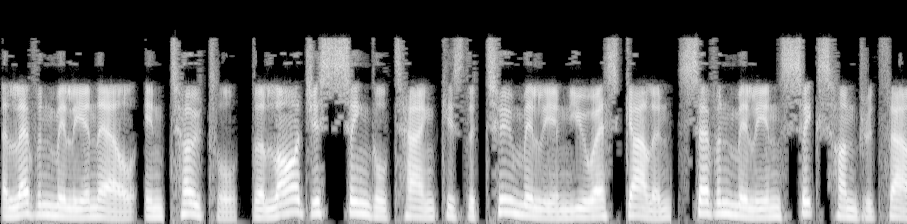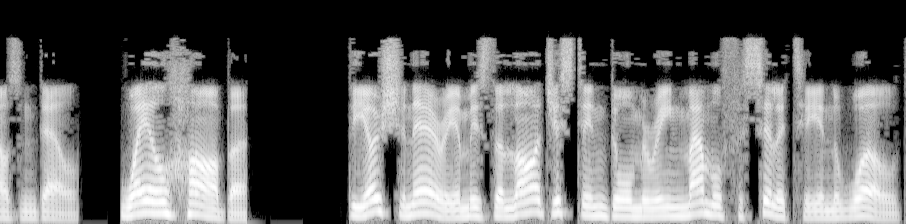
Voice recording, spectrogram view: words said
11 million L in total. The largest single tank is the 2 million US gallon 7,600,000 L Whale Harbor. The oceanarium is the largest indoor marine mammal facility in the world.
